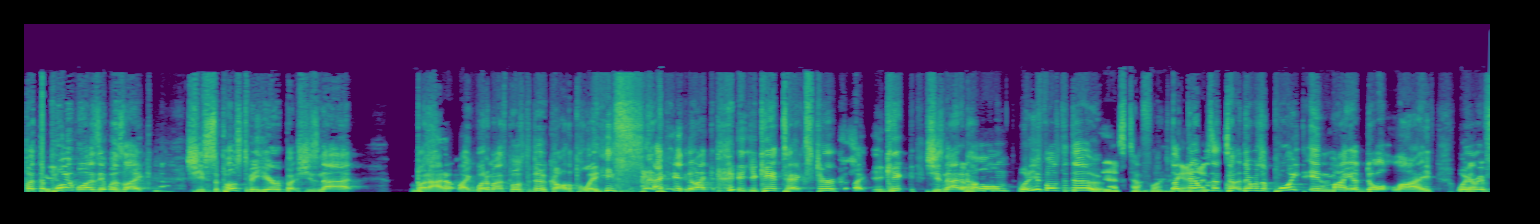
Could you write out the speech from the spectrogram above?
But the point was, it was like she's supposed to be here, but she's not. But I don't like. What am I supposed to do? Call the police? you know, like you can't text her. Like you can't. She's not at home. What are you supposed to do? that's a tough one. Like Yeah, there was a t- there was a point in my adult life where if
